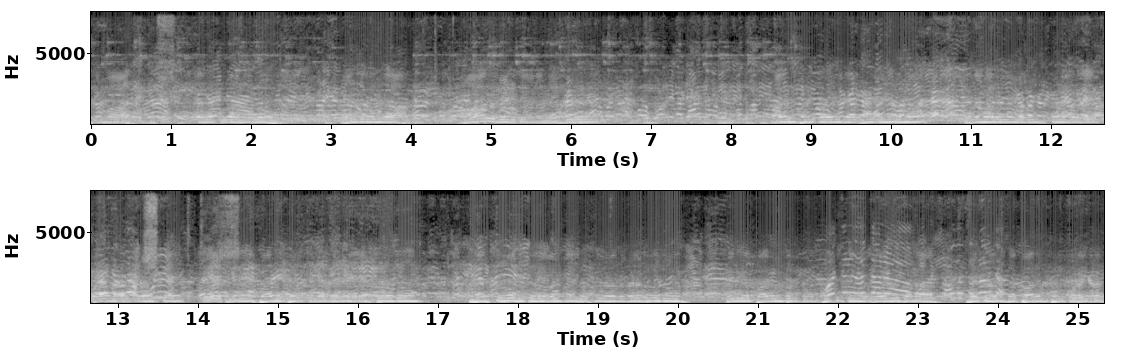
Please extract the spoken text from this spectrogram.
ನಮ್ಮ ಕೂಡ ನಾನು ಒಂದರಿಂದ ಆರು ಬೇಡಿಕೆಗಳನ್ನು ಇಟ್ಟಿದ್ದೇನೆ ಪಾರಂಪರಿಕ ವೈದ್ಯ ಅಭಿವೃದ್ಧಿ ನಿಗಮ ತಲೆಮಾರಿನಿಂದ ಉಳಿಸಿಕೊಂಡು ಬಂದಿರುವ ಪಾರಂಪರಿಕ ವ್ಯವಸ್ಥೆ ಹಿರಿಯ ಪಾರಂಪರಿಕ ವೈದ್ಯರನ್ನು ಬೆಳೆಸುವುದು ನರ್ಸುವಲಿಕೆಯ ವೈದ್ಯ ಸಸಿಗಳನ್ನು ಬೆಳೆಸುವುದು ಹಿರಿಯ ಪಾರಂಪರಿಕ ಉಪಸ್ಥಿತಿಯನ್ನು ಗೌರವಿಸಲು ಪ್ರತಿ ವರ್ಷ ಪಾರಂಪರಿಕ ವೈದ್ಯರ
